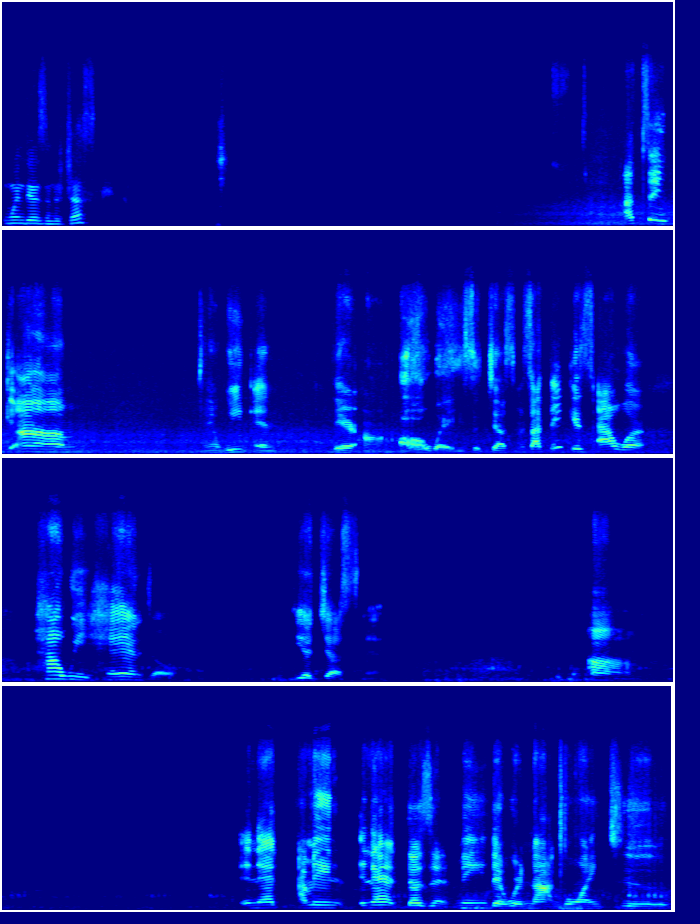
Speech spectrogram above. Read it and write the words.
when there's an adjustment? I think, um, and we and there are always adjustments. I think it's our how we handle the adjustment. Um, and that, I mean, and that doesn't mean that we're not going to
